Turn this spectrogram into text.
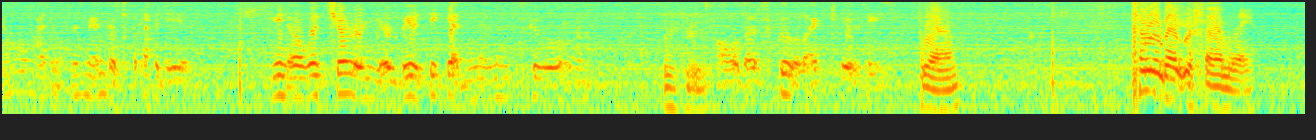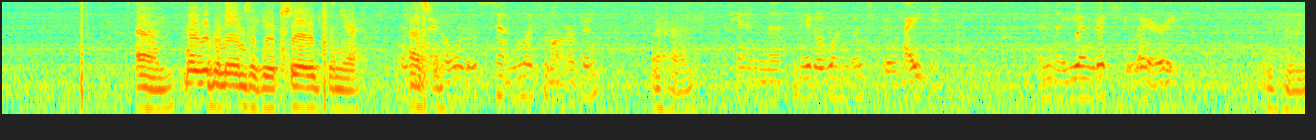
No, I don't remember that I did. You know, with children, you're busy getting them in school and hmm all the school activities. Yeah. Tell me about your family. Um, what were the names of your kids and your husband? My oldest son was Marvin, Uh-huh. and the middle one was Dwight, and the youngest Larry, Mm -hmm.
